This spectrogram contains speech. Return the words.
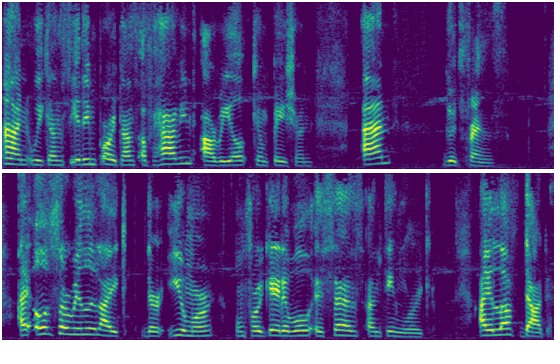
And we can see the importance of having a real compassion and good friends. I also really like their humor, unforgettable essence, and teamwork. I love that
